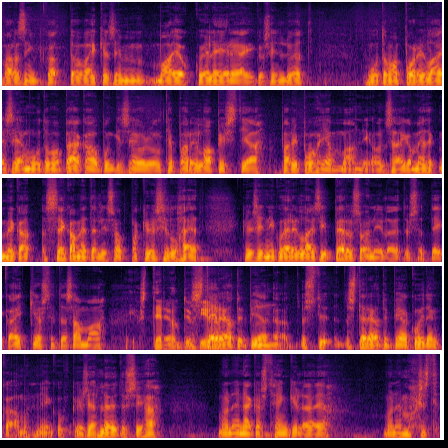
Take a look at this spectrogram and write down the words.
Varsinkin kun katsoo vaikka siinä maajoukkueen leirejäkin, kun siinä lyöt muutama porilaisia, muutama pääkaupunkiseudulta ja pari Lapista ja pari Pohjanmaa, niin on se aika me- mega, sekametelisoppa kyllä sillä lailla, että kyllä siinä niinku erilaisia persoonia löytyisi, että ei kaikki ole sitä samaa Stereotypia. stereotypia, mm. sty, stereotypia kuitenkaan, mutta niinku, kyllä sieltä löytyisi ihan monen näköistä henkilöä ja monenmoista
